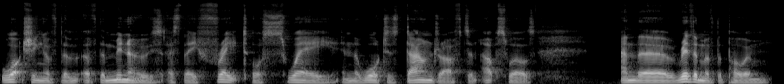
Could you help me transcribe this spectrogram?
watching of the of the minnows as they freight or sway in the water's downdrafts and upswells, and the rhythm of the poem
